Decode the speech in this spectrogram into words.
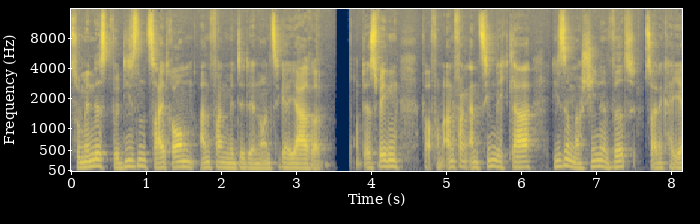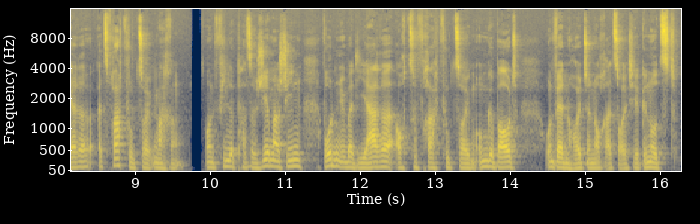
zumindest für diesen Zeitraum Anfang Mitte der 90er Jahre. Und deswegen war von Anfang an ziemlich klar, diese Maschine wird seine Karriere als Frachtflugzeug machen. Und viele Passagiermaschinen wurden über die Jahre auch zu Frachtflugzeugen umgebaut und werden heute noch als solche genutzt.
